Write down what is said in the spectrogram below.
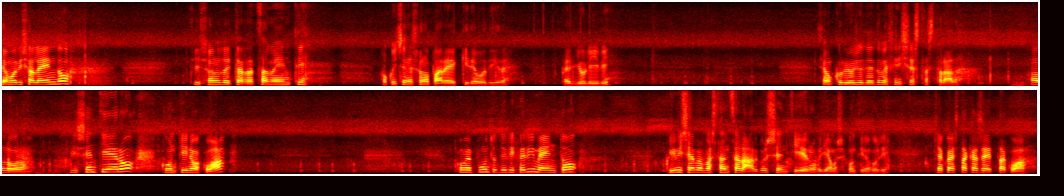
stiamo risalendo. Ci sono dei terrazzamenti ma qui ce ne sono parecchi devo dire per gli ulivi. Siamo curiosi di vedere dove finisce sta strada. Allora il sentiero continua qua. Come punto di riferimento qui mi sembra abbastanza largo il sentiero vediamo se continua così. C'è questa casetta qua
